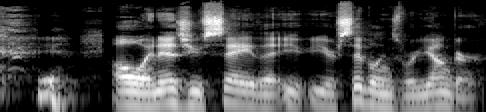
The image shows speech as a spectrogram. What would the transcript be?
oh, and as you say that your siblings were younger.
